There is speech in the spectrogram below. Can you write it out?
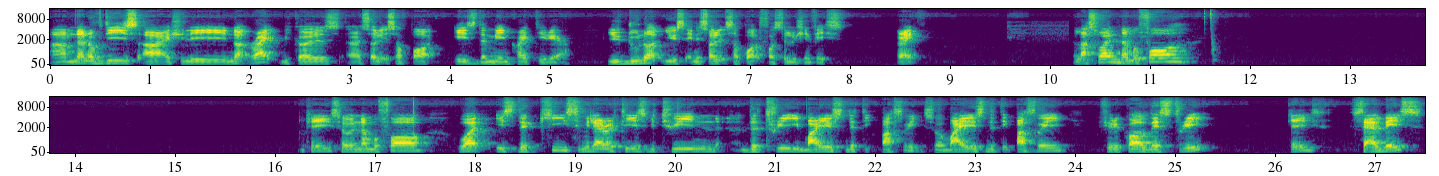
Um, none of these are actually not right because uh, solid support is the main criteria. You do not use any solid support for solution phase. right? Last one, number four. Okay, so number four, what is the key similarities between the three biosynthetic pathway. So biosynthetic pathway, if you recall, there's three, okay, cell-based,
